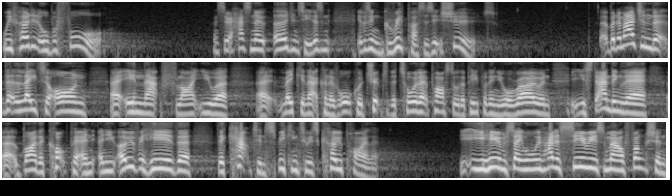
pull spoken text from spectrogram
we've heard it all before. And so it has no urgency. It doesn't, it doesn't grip us as it should. But imagine that, that later on uh, in that flight, you were uh, making that kind of awkward trip to the toilet past all the people in your row, and you're standing there uh, by the cockpit, and, and you overhear the, the captain speaking to his co pilot. You hear him saying, Well, we've had a serious malfunction.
